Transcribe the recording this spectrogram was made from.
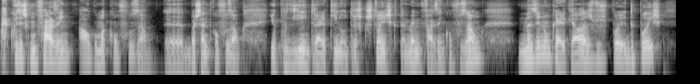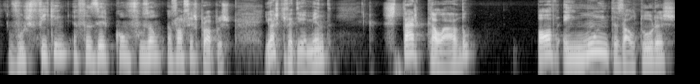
Há coisas que me fazem alguma confusão, uh, bastante confusão. Eu podia entrar aqui noutras questões que também me fazem confusão, mas eu não quero que elas depois vos fiquem a fazer confusão a vocês próprios. Eu acho que efetivamente estar calado pode, em muitas alturas,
